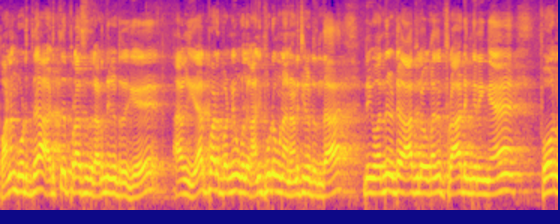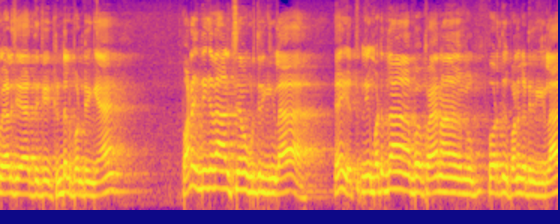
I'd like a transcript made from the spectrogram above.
பணம் கொடுத்து அடுத்த ப்ராசஸ் நடந்துக்கிட்டு இருக்கு. அவங்க ஏற்பாடு பண்ணி உங்களுக்கு அனுப்பிவிடும் நான் நினச்சிக்கிட்டு இருந்தா நீங்கள் வந்துக்கிட்டு ஆஃபீஸில் உட்காந்து ஃப்ராடுங்கிறீங்க ஃபோன் வேலை செய்யறதுக்கு கிண்டல் பண்ணுறீங்க பணம் நீங்கள் தான் அடிச்சு கொடுத்துருக்கீங்களா? ஏன் எத் நீங்கள் மட்டும்தான் இப்போ பயணம் போகிறதுக்கு பணம் கட்டிருக்கீங்களா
